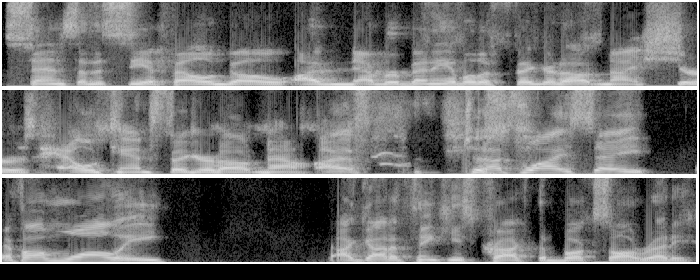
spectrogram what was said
cents of the CFL go, I've never been able to figure it out, and I sure as hell can't figure it out now. I, that's why I say if I'm Wally, I got to think he's cracked the books already.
